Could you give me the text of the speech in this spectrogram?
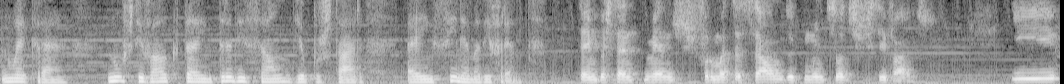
no ecrã, num festival que tem tradição de apostar em cinema diferente. Tem bastante menos formatação do que muitos outros festivais. E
